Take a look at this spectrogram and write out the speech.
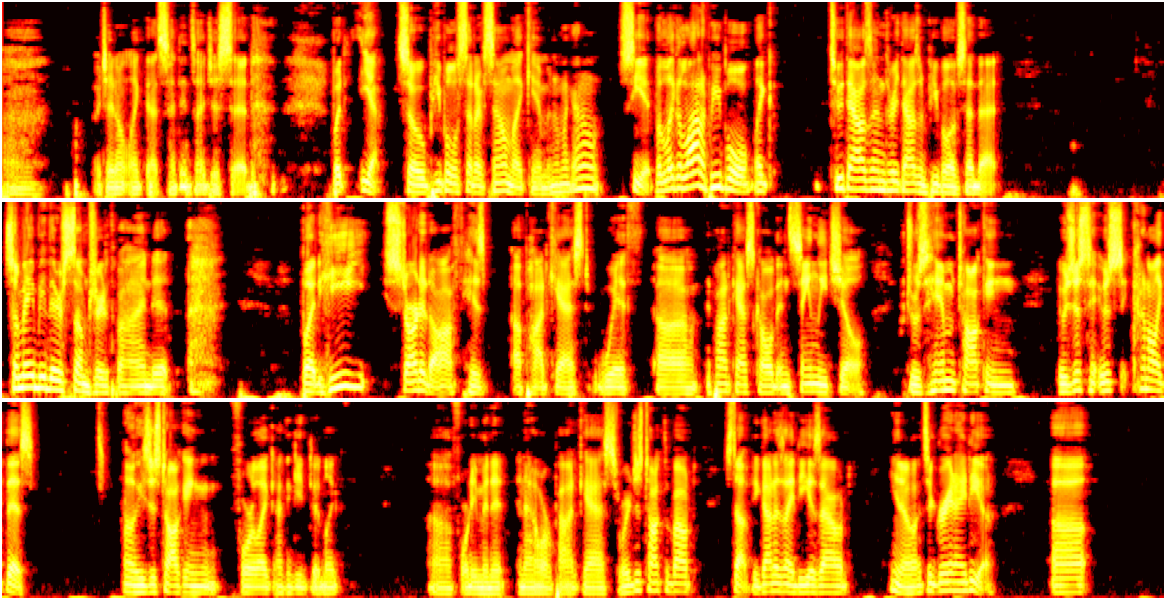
uh, which I don't like that sentence I just said. but yeah, so people have said I sound like him, and I'm like I don't see it. But like a lot of people, like 2,000, 3,000 people have said that. So maybe there's some truth behind it. But he started off his a podcast with uh, a podcast called Insanely Chill, which was him talking. It was just it was kind of like this. Oh, he's just talking for like I think he did like uh, forty minute an hour podcast where he just talked about stuff. He got his ideas out. You know, it's a great idea. Uh,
